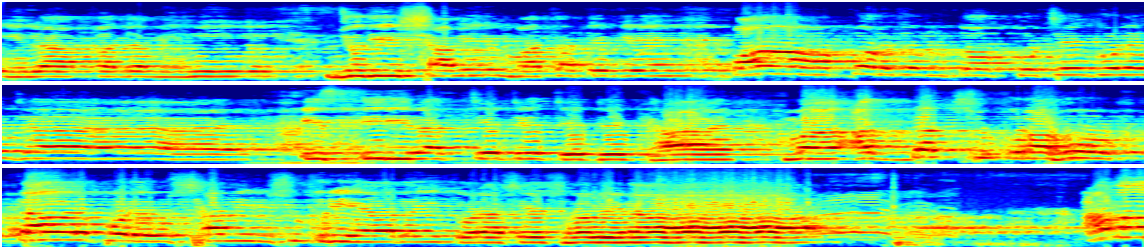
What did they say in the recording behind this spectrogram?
إلى قدمه যদি স্বামীর মাথা থেকে পা পর্যন্ত পচে গড়ে যায় স্ত্রীরা চেটে চেটে খায় মা আদ্যাত শুক্রাহ তারপরেও স্বামীর শুক্রিয়া আদায় করা শেষ হবে না আমার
